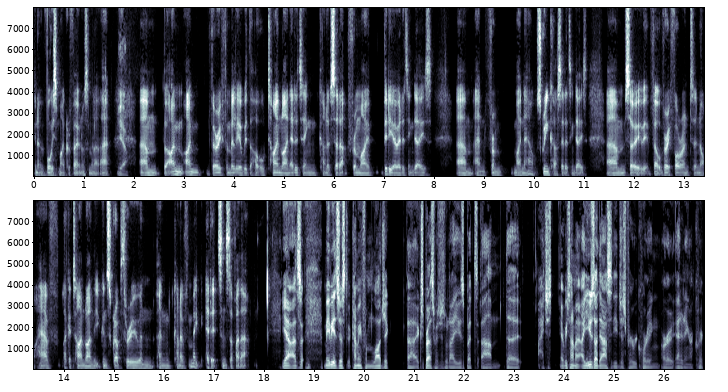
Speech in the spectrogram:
you know voice microphone or something like that. Yeah. Um, but I'm I'm very familiar with the whole timeline editing kind of setup from my video editing days. Um, and from my now screencast editing days. Um, so it, it, felt very foreign to not have like a timeline that you can scrub through and, and kind of make edits and stuff like that. Yeah, it's, maybe it's just coming from Logic uh, Express, which is what I use. But um, the I just every time I, I, use Audacity just for recording or editing our quick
